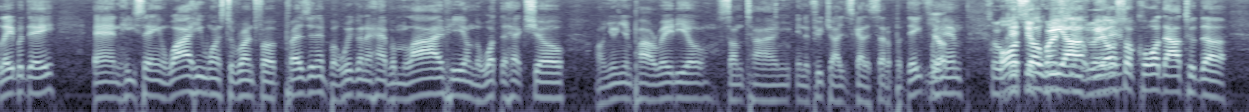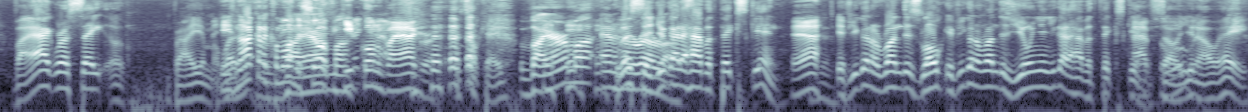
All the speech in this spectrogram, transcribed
Labor Day, and he's saying why he wants to run for president. But we're gonna have him live here on the What the Heck Show on Union Power Radio sometime in the future. I just got to set up a date for Yep. him. So also, we uh, questions we ready. also called out to the Viagra say. Uh, Viagra. He's not going to come on the show if you keep calling him Viagra. It's okay. Vairma and Listen, you got to have a thick skin. Yeah. If you're gonna run this local, if you're gonna run this union, you got to have a thick skin. Absolutely. So you know, hey,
